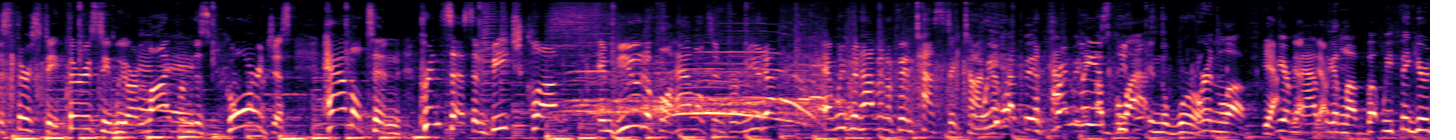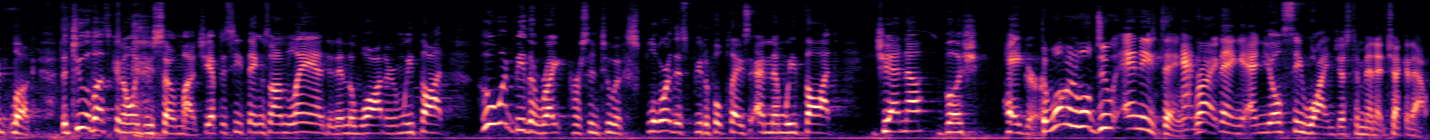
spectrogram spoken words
this Thursday. Thursday, we are live from this gorgeous Hamilton Princess and Beach Club in beautiful Hamilton, Bermuda. And we've been having a fantastic time. We have been the friendliest having a blast. people in the world. We're in love. Yeah, we are yeah, madly yeah. in love. But we figured, look, the two of us can only do so much. You have to see things on land and in the water. And we thought, who would be the right person to explore this beautiful place? And then we thought, Jenna Bush Hager. The woman will do anything. Right. Anything, and you'll see why in just a minute. Check it out.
